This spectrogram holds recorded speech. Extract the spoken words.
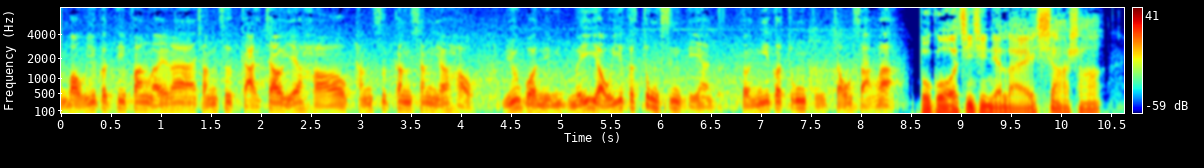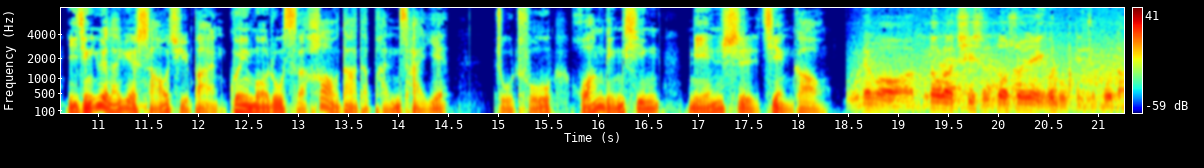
某一个地方来了，城市改造也好，城市更新也好，如果你没有一个中心点，等一个宗旨走散了。不过近些年来，下沙已经越来越少举办规模如此浩大的盆菜宴。主厨黄灵星年事渐高。那个到了七十多岁，一个努力就不到，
